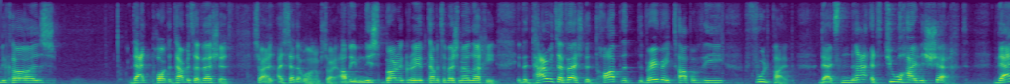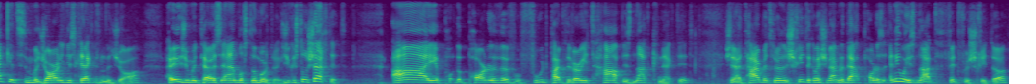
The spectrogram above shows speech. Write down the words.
Because that part, the Tarbatz Haveshet, sorry, I, I, said that wrong, I'm sorry. If the Tarbatz Haveshet, the top, the, the, very, very top of the food pipe, that's not, it's too high to shecht, that gets the majority disconnected from the jaw. Muteris, the animal still murder. You can still shecht it. I, the part of the food pipe, the very top, is not connected. That part is anyways not fit for shechita,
